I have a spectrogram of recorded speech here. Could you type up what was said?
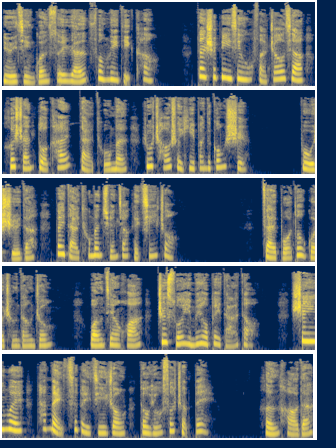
女警官虽然奋力抵抗，但是毕竟无法招架和闪躲开歹徒们如潮水一般的攻势，不时的被歹徒们拳脚给击中。在搏斗过程当中。王建华之所以没有被打倒，是因为他每次被击中都有所准备，很好的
